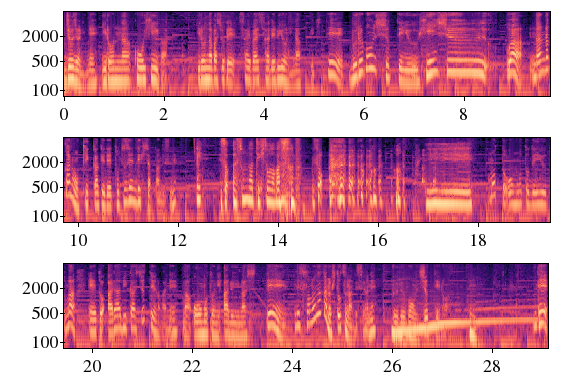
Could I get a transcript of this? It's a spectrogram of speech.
徐々にねいろんなコーヒーがいろんな場所で栽培されるようになってきてブルボン種っていう品種は何らかのきっかけで突然できちゃったんですね。そ、あそんな適当な感じなんだ。そう へえ。もっと大元で言うと、まあ、えっ、と、アラビカ種っていうのがね、まあ、大元にありまして、で、その中の一つなんですよね。ブルボン種っていうのは。は。で、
